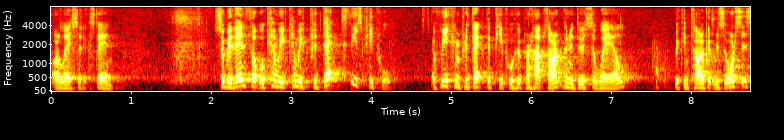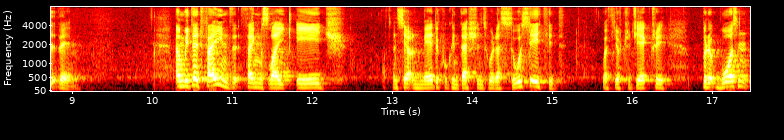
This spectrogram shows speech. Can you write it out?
or lesser extent. So we then thought, well, can we, can we predict these people? If we can predict the people who perhaps aren't going to do so well, we can target resources at them. And we did find that things like age and certain medical conditions were associated with your trajectory, but it wasn't,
